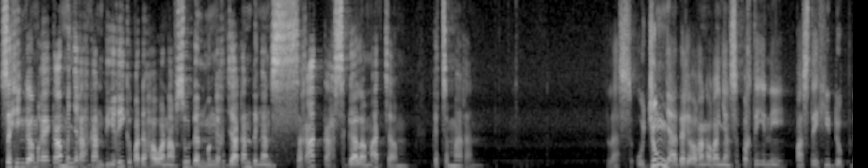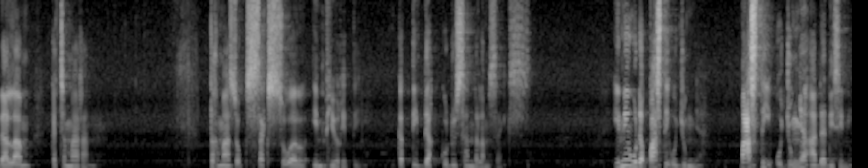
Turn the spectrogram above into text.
sehingga mereka menyerahkan diri kepada hawa nafsu dan mengerjakan dengan serakah segala macam kecemaran. Jelas, ujungnya dari orang-orang yang seperti ini pasti hidup dalam kecemaran. Termasuk sexual impurity, ketidakkudusan dalam seks. Ini udah pasti ujungnya. Pasti ujungnya ada di sini.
